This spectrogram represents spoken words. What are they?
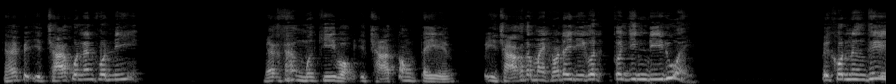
จะให้ไปอิจฉาคนนั้นคนนี้ แม้กระทั่งเมื่อกี้บอกอิจฉาต้องเตะไปอิจฉาเขาทำไมเขาได้ดีก็ก็ยินดีด้วย เป็นคนหนึ่งที่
